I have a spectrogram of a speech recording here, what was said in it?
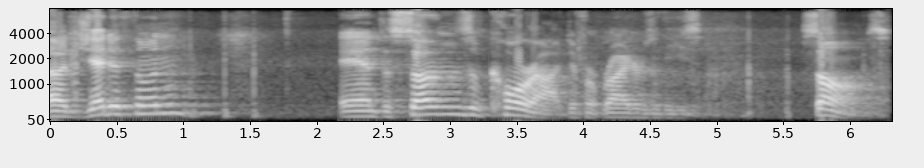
uh, Jeduthun and the sons of Korah, different writers of these Psalms.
